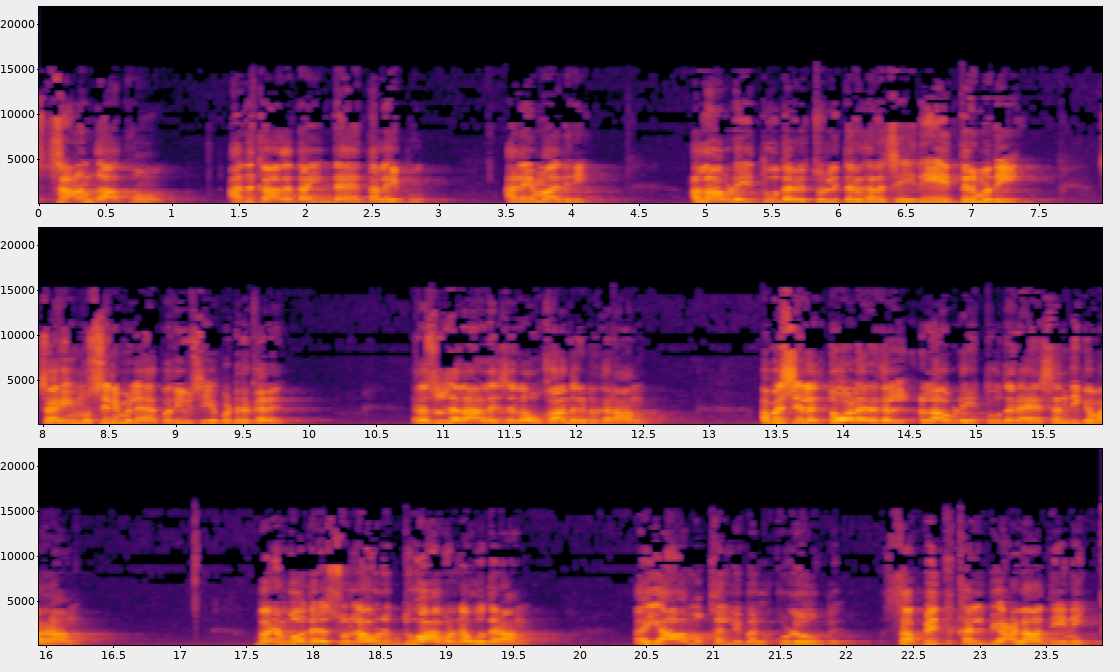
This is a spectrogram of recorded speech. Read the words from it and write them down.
ஸ்ட்ராங் ஆக்கும் அதுக்காகத்தான் இந்த தலைப்பு. அதே மாதிரி அல்லாவுடைய தூதர் சொல்லித் தருகிற செய்தி திருமதி சஹி முஸ்லீமில் பதிவு செய்யப்பட்டிருக்கிறது. ரசூசல்லா அலிசல்லாம் உட்கார்ந்துக்கிட்டு இருக்கிறாங்க. அப்போ சில தோழர்கள் அல்லாவுடைய தூதரை சந்திக்க வர்றாங்க. வரும்போது ரசூல்லா ஒரு துவா ஒன்று ஓதுறாங்க யாமு கல்லிபல் குலூப் சபித் கல்வி அலா தீனிக்.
